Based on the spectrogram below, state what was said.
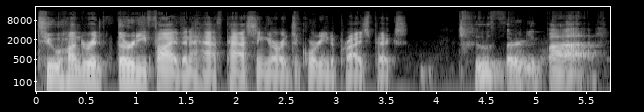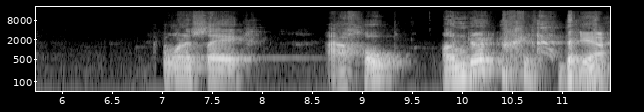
235 and a half passing yards, according to prize picks? 235. I want to say, I hope under. yeah.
